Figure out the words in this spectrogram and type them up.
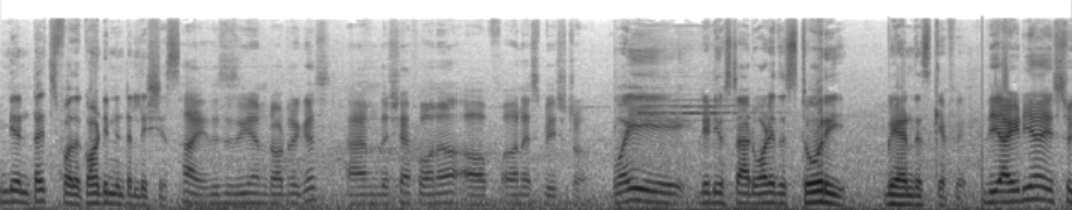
Indian touch for the continental dishes Hi, this is Ian Rodriguez. I am the chef owner of Ernest Bistro. why did you start what is the story behind this cafe The idea is to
